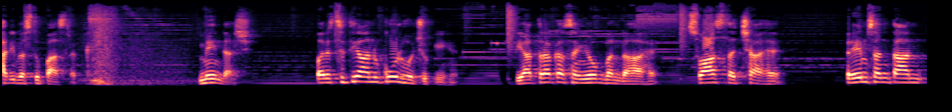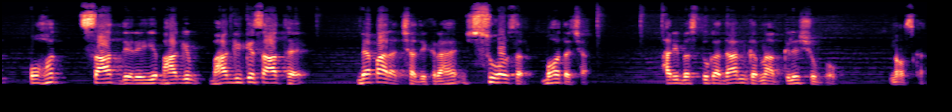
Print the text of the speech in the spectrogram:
हरी वस्तु पास रखें। मेन राशि। परिस्थितियाँ अनुकूल हो चुकी हैं। यात्रा का संयोग बन रहा है। स्वास्थ्य अच्छा है। प्रेम संतान बहुत साथ दे रही है भाग्य भाग्य के साथ है। व्यापार अच्छा दिख रहा है सुअवसर बहुत अच्छा। हरी वस्तु का दान करना आपके लिए शुभ होगा। नमस्कार।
